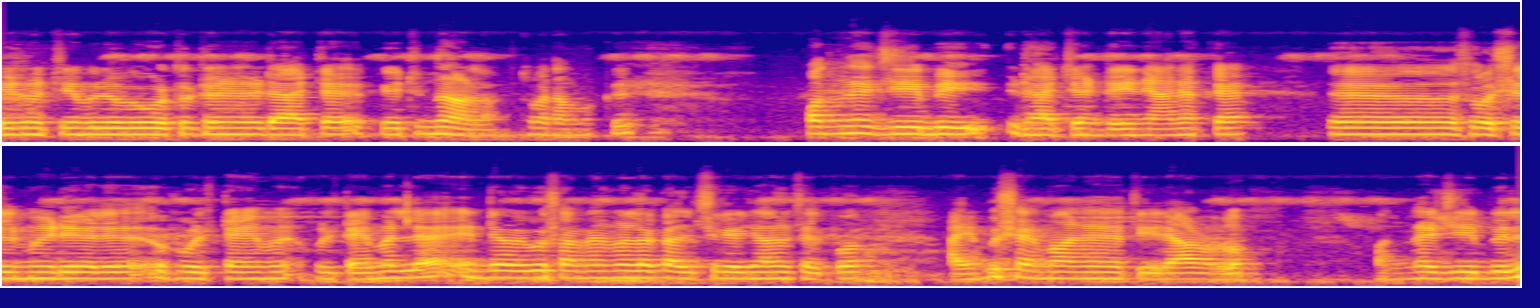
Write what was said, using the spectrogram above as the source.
ഇരുന്നൂറ്റി അമ്പത് രൂപ കൊടുത്തിട്ട് ഡാറ്റ കയറ്റുന്നതാണല്ലോ. അപ്പോൾ നമുക്ക് ഒന്നര ജി ബി ഡാറ്റ ഉണ്ട്. ഞാനൊക്കെ സോഷ്യൽ മീഡിയയിൽ ഫുൾ ടൈം ഫുൾ ടൈം അല്ല. എന്റെ ഒഴിവ് സമയങ്ങളിൽ കളിച്ചു കഴിഞ്ഞാൽ ചിലപ്പോൾ അമ്പത് ശതമാനം തീരാറുള്ളൂ. ഒന്നര ജി ബിയിൽ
